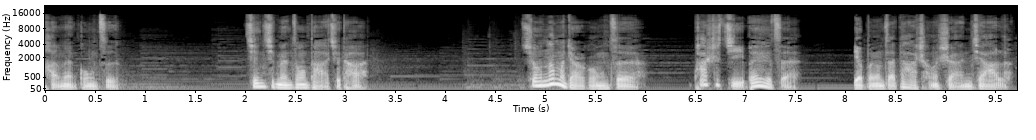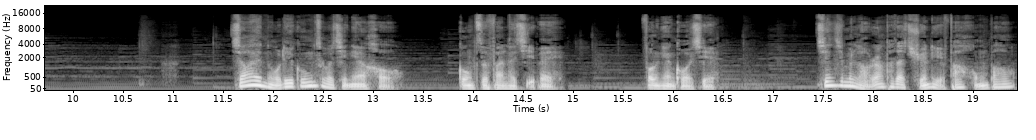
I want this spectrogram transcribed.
盘问工资。亲戚们总打击他，就那么点工资，怕是几辈子也不能在大城市安家了。小爱努力工作几年后，工资翻了几倍。逢年过节，亲戚们老让他在群里发红包。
